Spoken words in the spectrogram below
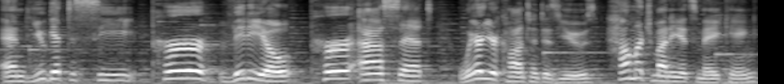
And you get to see per video, per asset, where your content is used, how much money it's making,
